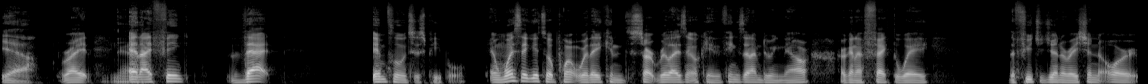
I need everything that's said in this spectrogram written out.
Yeah. right? Yeah. And I think that influences people. And once they get to a point where they can start realizing, okay, the things that I'm doing now are going to affect the way the future generation or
